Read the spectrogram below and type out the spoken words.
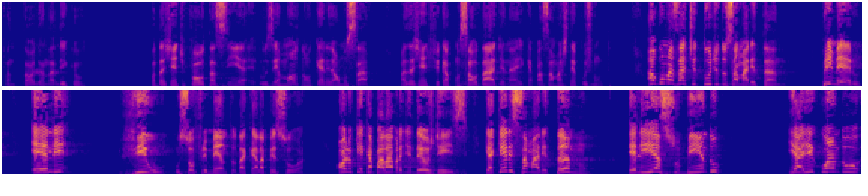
Quando tá olhando ali que eu quando a gente volta assim, é, os irmãos não querem almoçar, mas a gente fica com saudade, né, e quer passar mais tempo junto. Algumas atitudes do samaritano. Primeiro, ele viu o sofrimento daquela pessoa. Olha o que, que a palavra de Deus diz: que aquele samaritano, ele ia subindo, e aí quando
